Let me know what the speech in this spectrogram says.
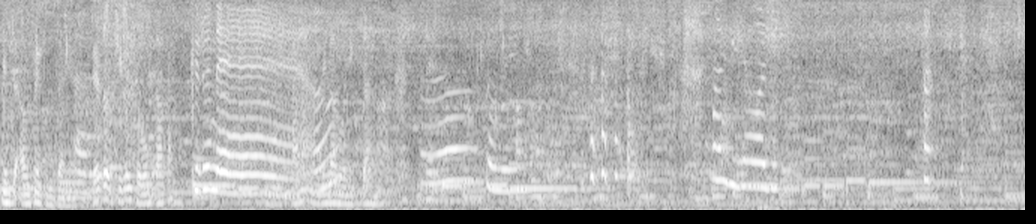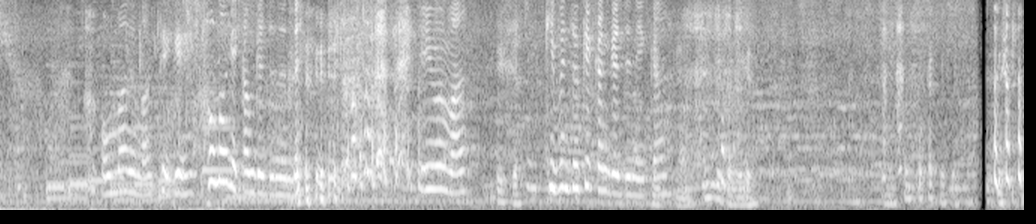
긴장, 엄청 긴장해. 그래도 기분 좋은가 봐. 그러네. 내가 보니까. 소미. 아, 귀여워. 엄마는 막 되게 험하게 감겨주는데 이모 막 그러니까. 기분 좋게 감겨주니까 어, 신기했어. 손 똑같게 있어.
